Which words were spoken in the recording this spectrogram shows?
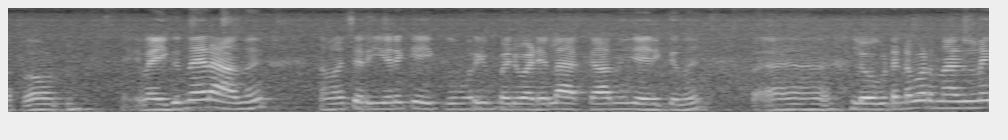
അപ്പോൾ വൈകുന്നേരമാണ് നമ്മൾ ചെറിയൊരു കേക്ക് മുറിയും പരിപാടിയെല്ലാം ആക്കാമെന്ന് വിചാരിക്കുന്നത് ലോകുട്ടന്റെ പിറന്നാളിന്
